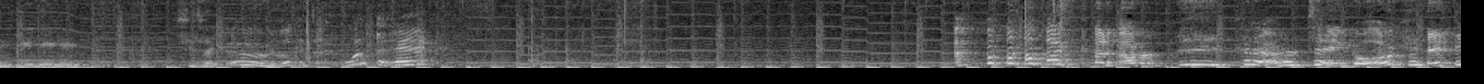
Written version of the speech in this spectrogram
She's like, oh, look at that. What the heck? cut out her, cut out her tangle. Okay.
